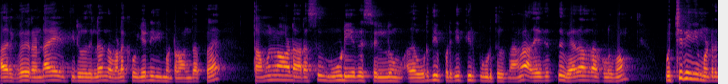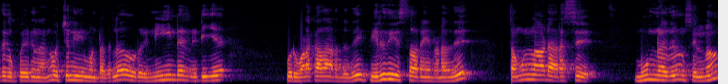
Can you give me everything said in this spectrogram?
அதற்கு பிறகு ரெண்டாயிரத்தி இருபதுல அந்த வழக்கு உயர்நீதிமன்றம் வந்தப்ப தமிழ்நாடு அரசு மூடியது செல்லும். அதை உறுதிப்படுத்தி தீர்ப்பு கொடுத்திருந்தாங்க. அதை எதிர்த்து வேதாந்தா குழுமம் உச்சநீதிமன்றத்துக்கு போயிருந்தாங்க. உச்சநீதிமன்றத்துல ஒரு நீண்ட நெடிய ஒரு வழக்காக தான் இருந்தது இப்போ இறுதி விசாரணை நடந்து தமிழ்நாடு அரசு முன்னதும் செல்லும்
